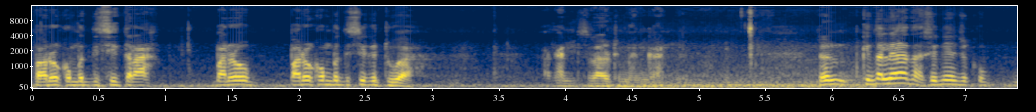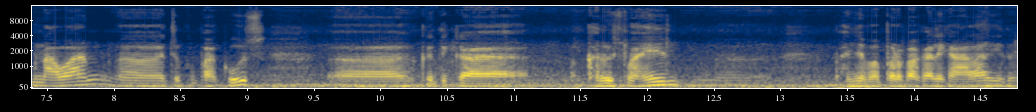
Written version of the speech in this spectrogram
paruh kompetisi terah paruh paruh kompetisi kedua akan selalu dimainkan. Dan kita lihat hasilnya cukup menawan uh, cukup bagus uh, ketika Garus main uh, hanya beberapa kali kalah gitu.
